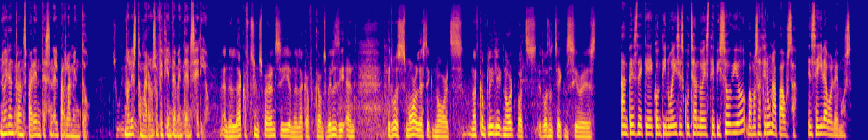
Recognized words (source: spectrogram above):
no eran transparentes en el Parlamento no les tomaron suficientemente en serio. Antes de que continuéis escuchando este episodio, vamos a hacer una pausa. Enseguida volvemos.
